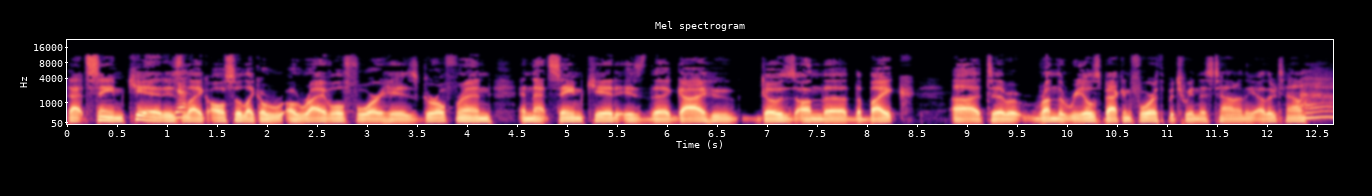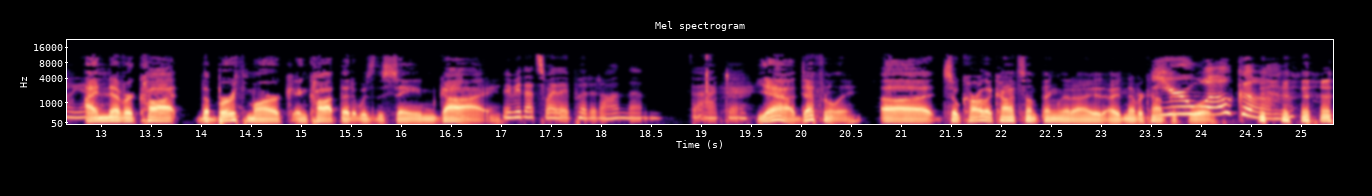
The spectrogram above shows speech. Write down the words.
that same kid is Yeah. like also like a, a rival for his girlfriend. And that same kid is the guy who goes on the, the bike, uh, to run the reels back and forth between this town and the other town. Oh yeah. I never caught the birthmark and caught that it was the same guy. Maybe that's why they put it on them, the actor. Yeah, definitely. Uh, so Carla caught something that I, I'd never caught You're before. welcome.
